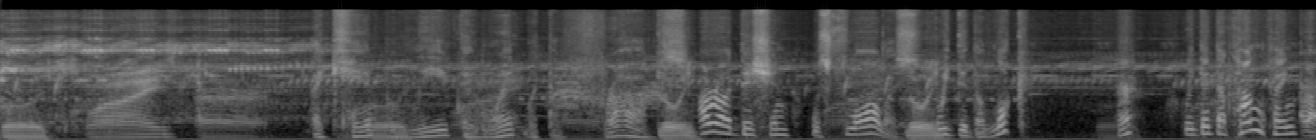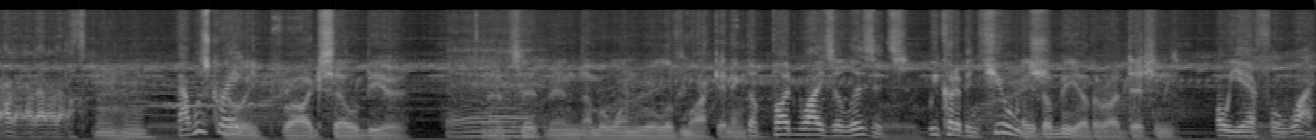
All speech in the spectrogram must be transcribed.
Bud. I can't believe they went with the frogs. Louie. Our audition was flawless. Louie. We did the look. Huh? We did the tongue thing. Mm-hmm. That was great. Louie, frogs sell beer. That's it, man. Number one rule of marketing. The Budweiser Lizards. We could have been huge. Hey, there'll be other auditions. oh, yeah, for what?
